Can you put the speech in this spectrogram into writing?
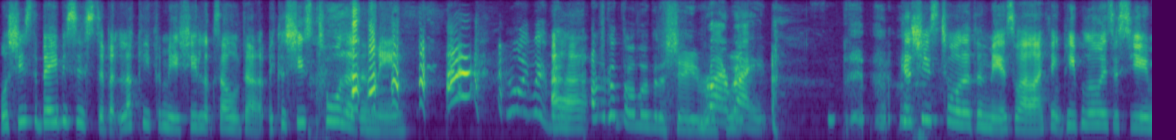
Well, she's the baby sister, but lucky for me, she looks older because she's taller than me. you're like, wait a. Uh, I'm just gonna throw a little bit of shade real Right, quick. right. Because she's taller than me as well. I think people always assume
